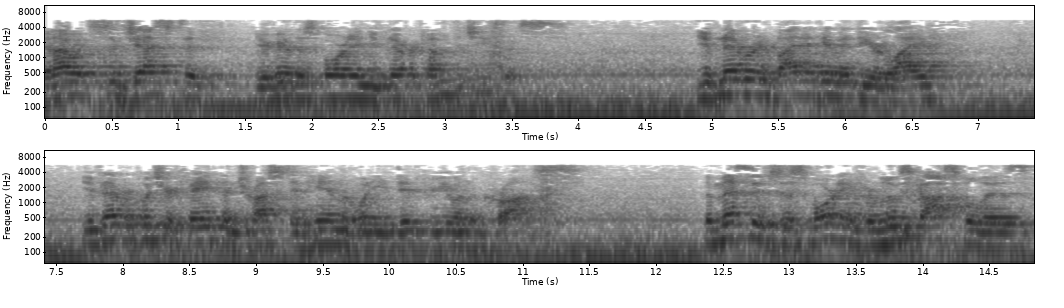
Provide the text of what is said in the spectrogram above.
And I would suggest if you're here this morning you've never come to Jesus, you've never invited Him into your life, You've never put your faith and trust in Him and what He did for you on the cross. The message this morning from Luke's Gospel is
